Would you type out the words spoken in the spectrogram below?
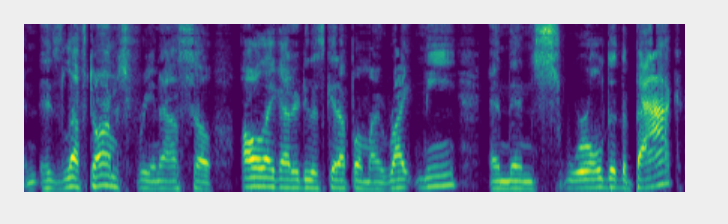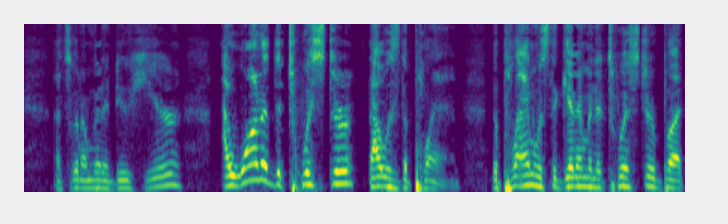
and his left arm's free now. So all I got to do is get up on my right knee and then swirl to the back. That's what I'm going to do here. I wanted the twister. That was the plan. The plan was to get him in a twister, but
